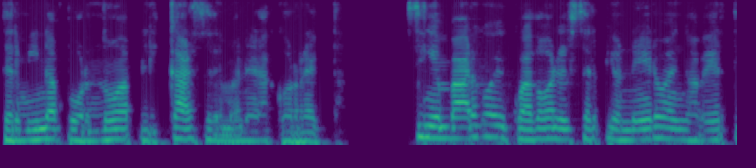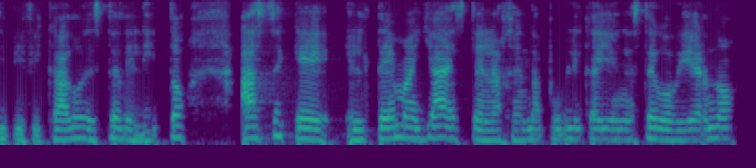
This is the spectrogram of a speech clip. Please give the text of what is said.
termina por no aplicarse de manera correcta. Sin embargo, Ecuador, el ser pionero en haber tipificado este delito, hace que el tema ya esté en la agenda pública y en este gobierno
